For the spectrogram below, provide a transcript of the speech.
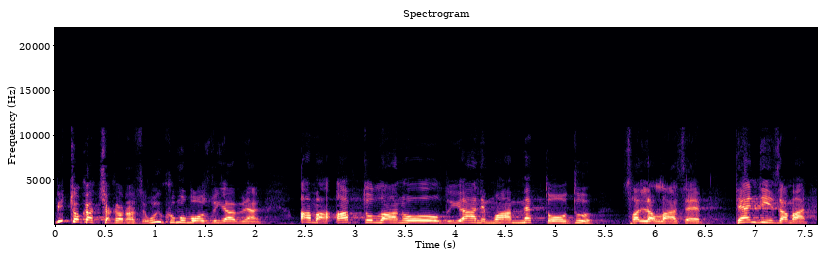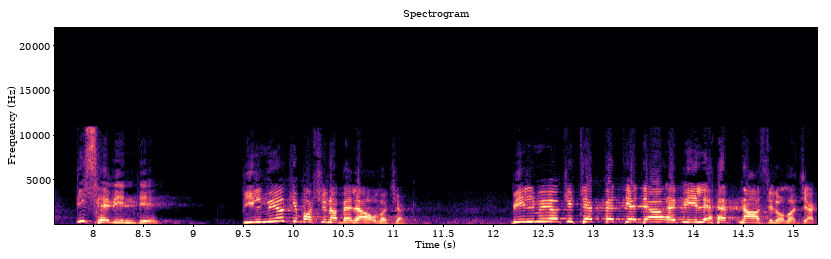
Bir tokat çakar nasıl? Uykumu bozdun ya falan. Ama Abdullah'ın oğlu oldu yani Muhammed doğdu sallallahu aleyhi ve sellem dendiği zaman bir sevindi. Bilmiyor ki başına bela olacak. Bilmiyor ki tebbet yeda ebiyle hep nazil olacak.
